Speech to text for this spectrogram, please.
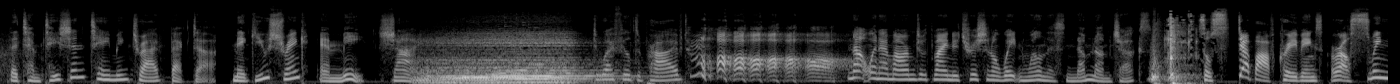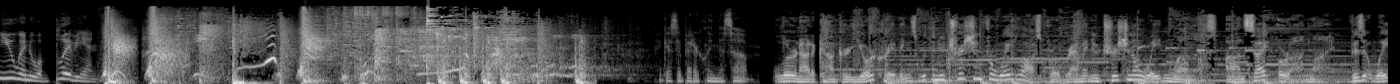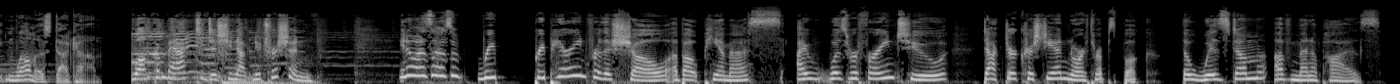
The temptation taming trifecta. Make you shrink and me shine. Do I feel deprived? Not when I'm armed with my nutritional weight and wellness num num chucks. So step off, cravings, or I'll swing you into oblivion. I guess I better clean this up. Learn how to conquer your cravings with the Nutrition for Weight Loss program at Nutritional Weight and Wellness, on site or online. Visit weightandwellness.com. Welcome back to Dishing Up Nutrition. You know, as I was uh, re- preparing for this show about PMS, I was referring to Dr. Christiane Northrup's book, The Wisdom of Menopause,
